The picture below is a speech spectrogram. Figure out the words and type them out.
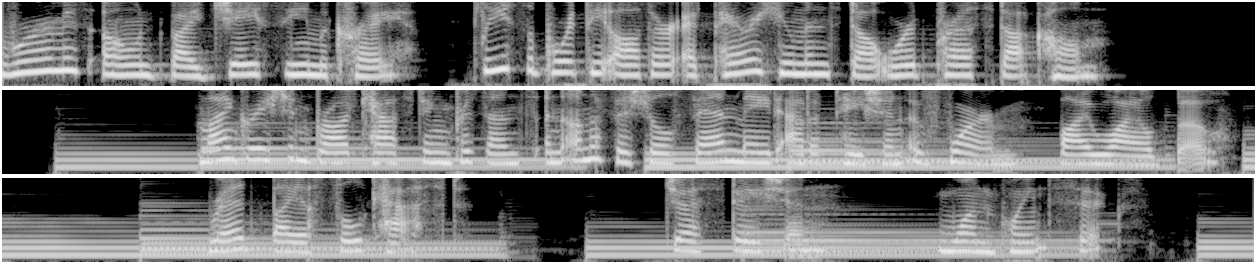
Worm is owned by J.C. McCrae. Please support the author at parahumans.wordpress.com. Migration Broadcasting presents an unofficial fan made adaptation of Worm by Wildbow. Read by a full cast. Gestation 1.6.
